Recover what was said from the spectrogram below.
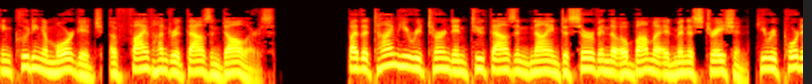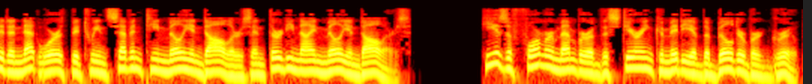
including a mortgage, of $500,000. By the time he returned in 2009 to serve in the Obama administration, he reported a net worth between $17 million and $39 million. He is a former member of the steering committee of the Bilderberg Group.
